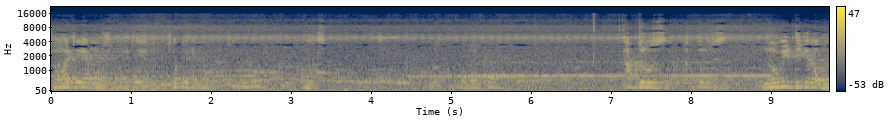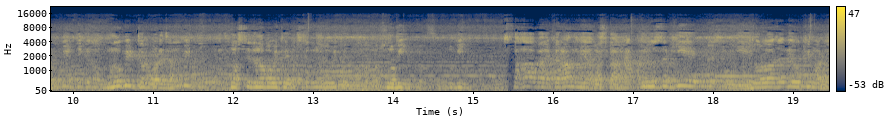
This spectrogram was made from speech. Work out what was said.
সময়টাই এমন। সময়টাই এমন আচ্ছা। আব্দুল উজ্জা আব্দুল উজ্জা নবীর দিকে রওনা। নবীর দিকে রওনা। নবীর দরবারে যান। মসজিদ নববীতে। মসজিদ নববীতে। নবী। নবী। সাহাবা একরাম নিয়ে বসলাম আব্দুল উজ্জা গিয়ে দরওয়াজা দিয়ে উকি মারে।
